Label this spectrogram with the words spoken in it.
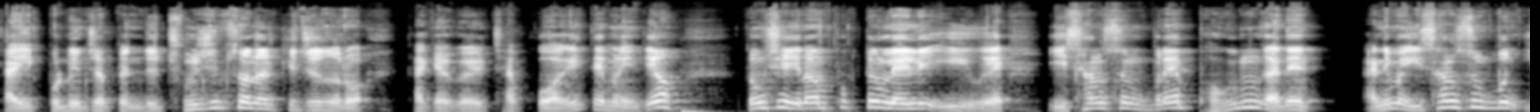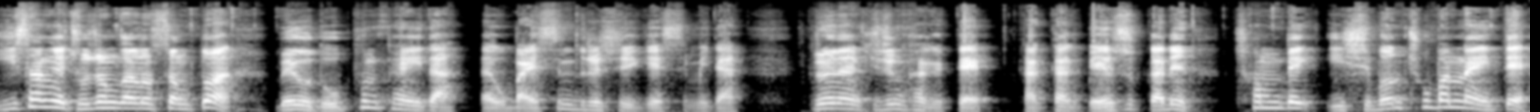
다이 볼린저 밴드 중심선을 기준으로 가격을 잡고 가기 때문인데요. 동시에 이런 폭등 랠리 이후에 이 상승분의 버금가는 아니면 이 상승분 이상의 조정 가능성 또한 매우 높은 편이다 라고 말씀드릴 수 있겠습니다. 그러한 기준 가격대 각각 매수가는 1120원 초반 라인대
